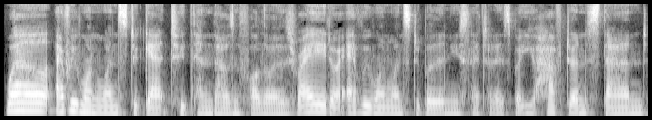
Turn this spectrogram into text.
well, everyone wants to get to 10,000 followers, right? Or everyone wants to build a newsletter list, but you have to understand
